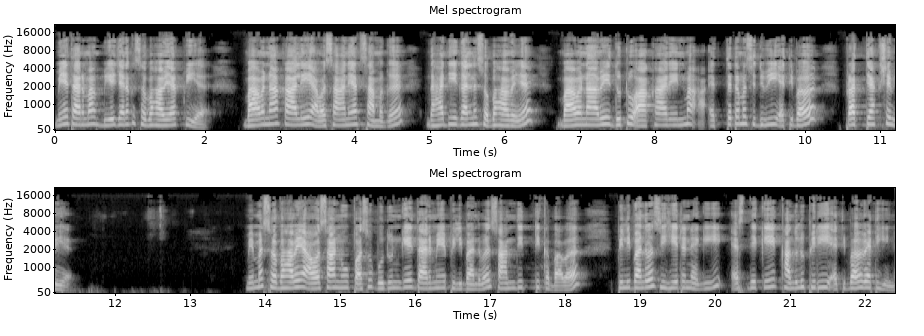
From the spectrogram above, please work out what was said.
මේ තරමක් බියජනක ස්වභාවයක් විය. භාවනා කාලයේ අවසානයත් සමග දහඩිය ගලන ස්වභාවය භාවනාවේ දුටු ආකාරයෙන්ම ඇත්තටම සිදු වී ඇති බව ප්‍රත්‍යක්ෂ විය. මෙම ස්වභාවය අවසන් වූ පසු බුදුන්ගේ ධර්මයේ පිළිබඳව සම්දිත්තික බව පිළිබඳව සිහියට නැගී S2 කඳුළු පිරී ඇති බව වැටහින.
